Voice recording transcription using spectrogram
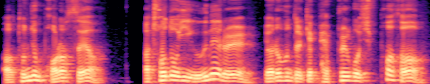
어, 돈 좀 벌었어요. 아, 저도 이 은혜를 여러분들께 베풀고 싶어서,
